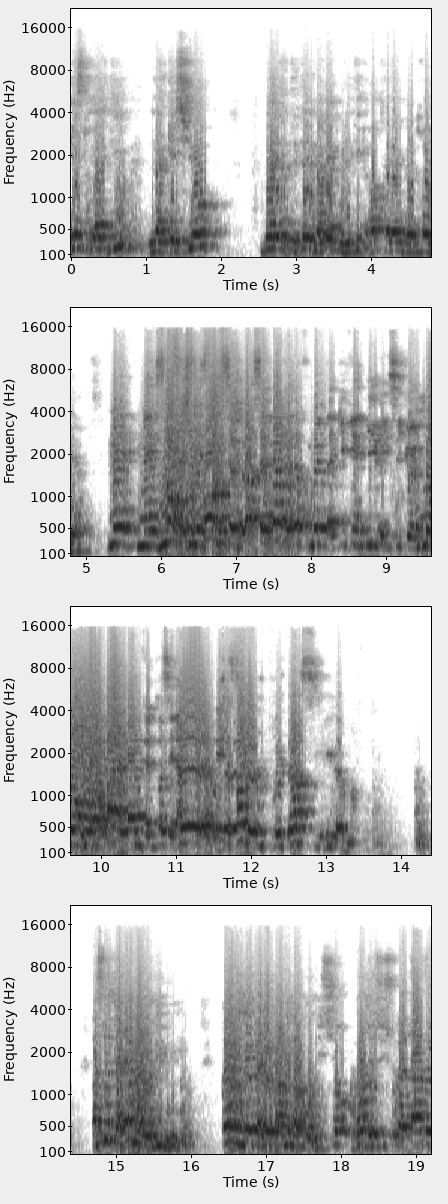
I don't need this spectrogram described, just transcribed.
Est-ce qu'il a dit la question doit être traité de manière politique entre M23 et RDC. Mais, mais Non, je pense- c'est pas, c'est pas Joseph Mbemba qui vient dire ici que Non. il n'y a pas de M23, c'est la Euh, Je parle du président Cyril Ramaphosa. Parce que Kagame a le Bible. Quand il est allé parmi ma condition, moi je suis sur la table,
